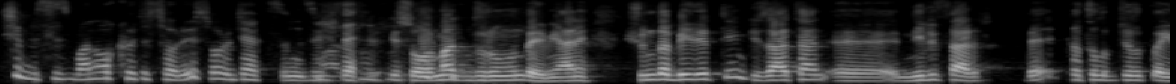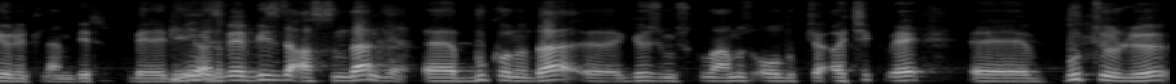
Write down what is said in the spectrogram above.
şimdi siz bana o kötü soruyu soracaksınız işte. Maalesef sormak durumundayım. Yani şunu da belirteyim ki zaten e, Nilüfer'de katılımcılıkla yönetilen bir belediyeyiz Biliyorum. ve biz de aslında Biliyorum. e, bu konuda e, gözümüz kulağımız oldukça açık ve e, bu türlü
